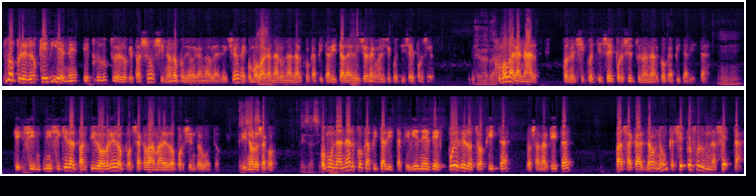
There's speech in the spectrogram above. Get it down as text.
no, pero lo que viene es producto de lo que pasó, si no, no podía haber ganado las elecciones. ¿Cómo va a ganar un anarcocapitalista las elecciones con el 56%? De verdad. ¿Cómo va a ganar con el 56% un anarcocapitalista? que, si, ni siquiera el Partido Obrero pues, sacaba más de 2% de voto, y no lo sacó como un anarcocapitalista que viene después de los trotskistas, los anarquistas, va a sacar, no, nunca, siempre fueron una secta.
